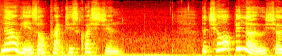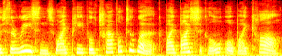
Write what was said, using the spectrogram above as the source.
Now here's our practice question. The chart below shows the reasons why people travel to work by bicycle or by car.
